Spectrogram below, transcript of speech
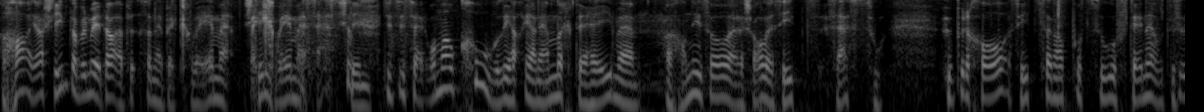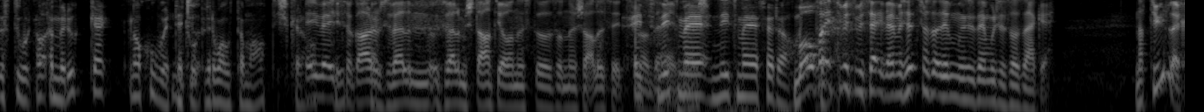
Aha, ja, stimmt, aber wir haben hier so einen bequemen, Stimmt. bequemen Sessel. Stimmt. Das, das wäre auch mal cool. Ich, ich habe nämlich daheim äh, habe ich so einen Schalensitz-Sessel bekommen, sitzen ab und zu auf denen. Und das, es tut noch am Rücken noch gut. Der tut er automatisch gerade Ich weiss sitzen. sogar, aus welchem, aus welchem Stadion es du so eine Schale sitzt. Jetzt nicht mehr, nicht mehr verraten. Mo, jetzt müssen wir sagen, wenn wir es jetzt schon so, dann musst, musst du es so sagen. Natürlich.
